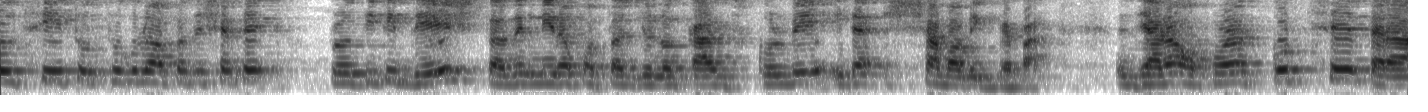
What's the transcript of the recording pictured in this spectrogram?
বলছি এই তথ্যগুলো আপনাদের সাথে? প্রতিটি দেশ তাদের নিরাপত্তার জন্য কাজ করবে, এটা স্বাভাবিক ব্যাপার। যারা অপরাধ করছে, তারা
